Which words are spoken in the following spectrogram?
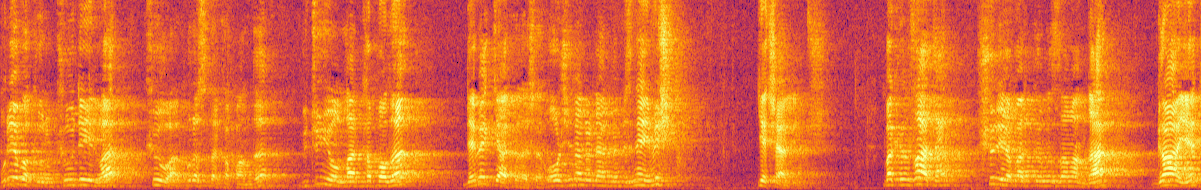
Buraya bakıyorum Q değil var. Q var. Burası da kapandı. Bütün yollar kapalı. Demek ki arkadaşlar orijinal önermemiz neymiş? Geçerliymiş. Bakın zaten şuraya baktığımız zaman da gayet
